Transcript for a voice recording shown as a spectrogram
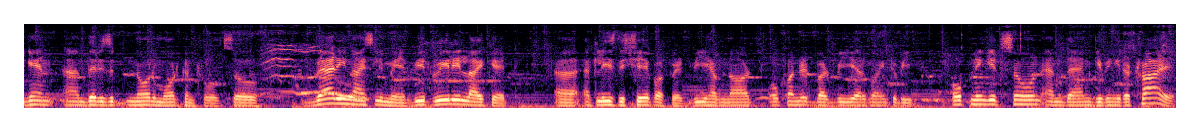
again uh, there is no remote control. So very nicely made. We really like it uh, at least the shape of it. We have not opened it but we are going to be opening it soon and then giving it a try.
